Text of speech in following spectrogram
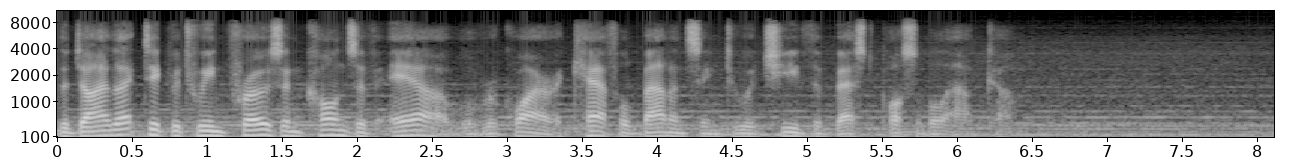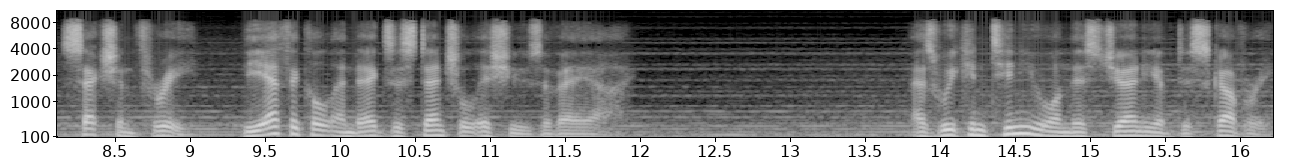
The dialectic between pros and cons of AI will require a careful balancing to achieve the best possible outcome. Section 3 The Ethical and Existential Issues of AI. As we continue on this journey of discovery,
